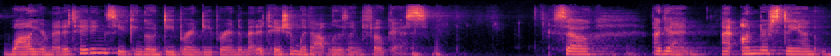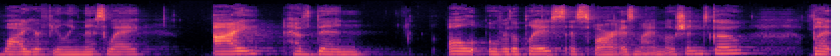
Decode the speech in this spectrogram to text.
while you're meditating so you can go deeper and deeper into meditation without mm-hmm. losing focus. So, again, I understand why you're feeling this way. I have been all over the place as far as my emotions go, but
